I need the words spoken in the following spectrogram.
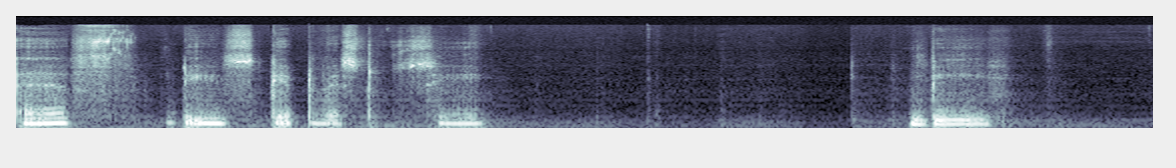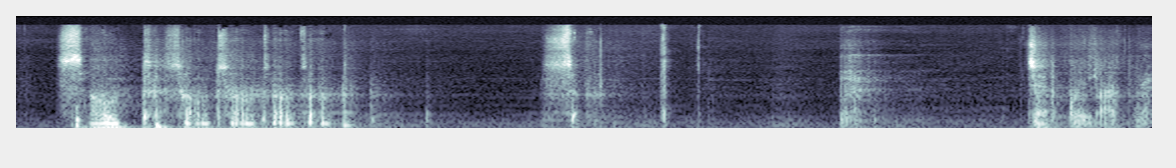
F D is kept west of C B south south south south south south चल कोई बात नहीं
